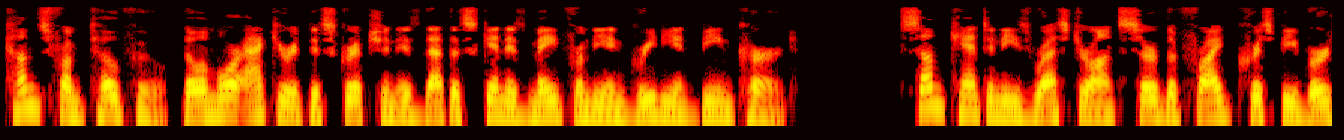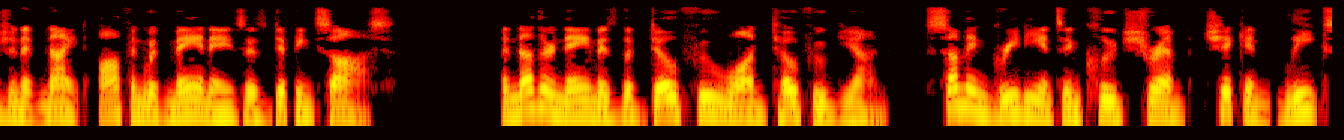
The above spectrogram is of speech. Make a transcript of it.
comes from tofu, though a more accurate description is that the skin is made from the ingredient bean curd. Some Cantonese restaurants serve the fried crispy version at night, often with mayonnaise as dipping sauce. Another name is the Do Fu Wan Tofu Gyun. Some ingredients include shrimp, chicken, leeks,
